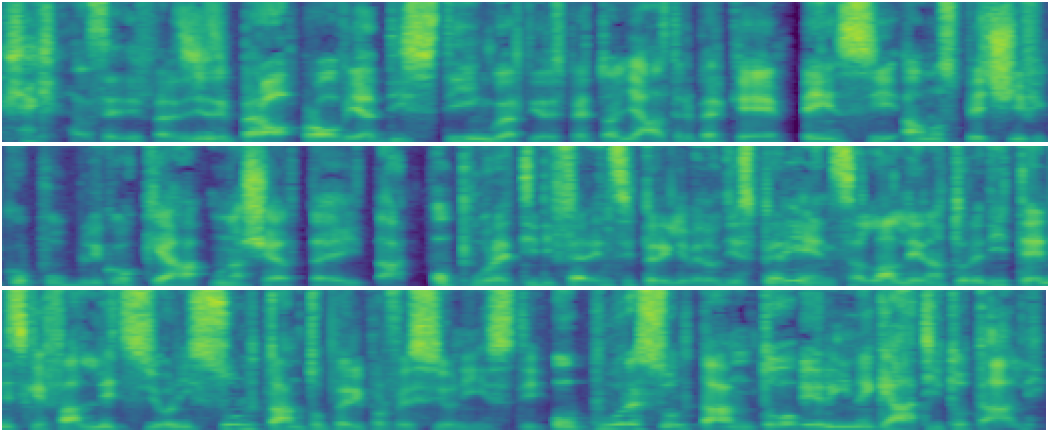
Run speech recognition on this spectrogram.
che cazzo di differenza però provi a distinguerti rispetto agli altri perché pensi a uno specifico pubblico che ha una certa età. Oppure ti differenzi per il livello di esperienza, l'allenatore di tennis che fa lezioni soltanto per i professionisti, oppure soltanto per i negati totali,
